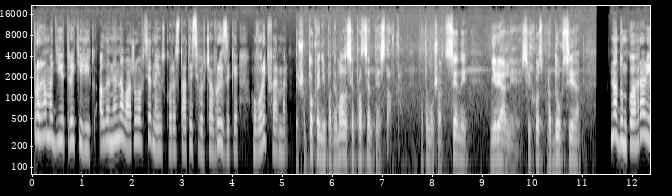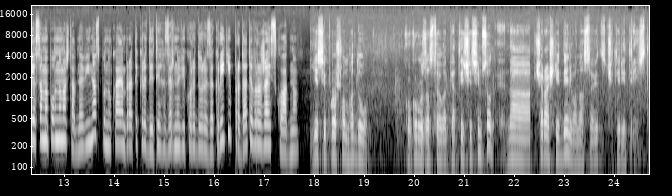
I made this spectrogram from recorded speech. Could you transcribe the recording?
Програма діє третій рік, але не наважувався нею скористатись, вивчав ризики, говорить фермер. Чтобы только не поднималась процентная ставка, потому что цены нереальные, сельхозпродукция, На думку аграрія, саме повномасштабна війна спонукає брати кредити. Зернові коридори закриті, продати врожай складно. Если в прошлом году кукуруза стоила 5700, на вчерашний день она стоит 4300.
